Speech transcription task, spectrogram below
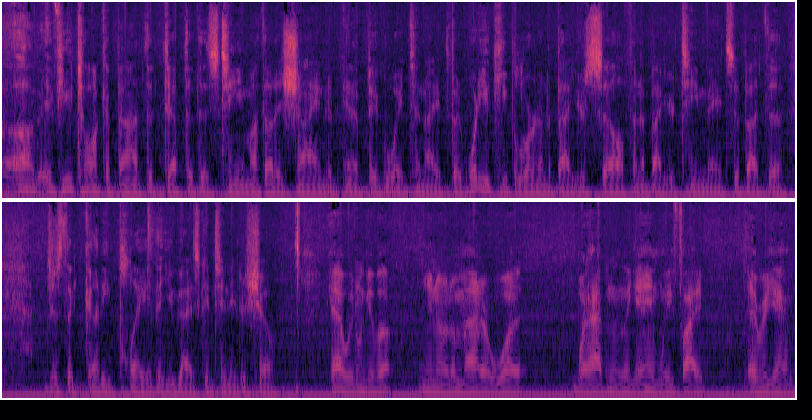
uh, if you talk about the depth of this team, I thought it shined in a big way tonight. But what do you keep learning about yourself and about your teammates, about the just the gutty play that you guys continue to show? Yeah, we don't give up. You know, no matter what what happens in the game, we fight every game.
